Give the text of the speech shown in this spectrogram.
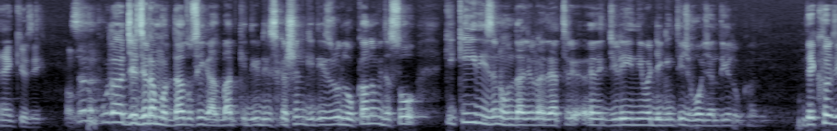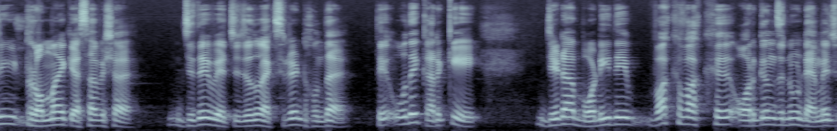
ਥੈਂਕ ਯੂ ਜੀ। ਸਰ ਪੂਰਾ ਜੇ ਜਿਹੜਾ ਮੁੱਦਾ ਤੁਸੀਂ ਗੱਲਬਾਤ ਕੀਤੀ ਡਿਸਕਸ਼ਨ ਕੀਤੀ ਜ਼ਰੂਰ ਲੋਕਾਂ ਨੂੰ ਵੀ ਦੱਸੋ ਕਿ ਕੀ ਰੀਜ਼ਨ ਹੁੰਦਾ ਜਿਹੜਾ ਡੈਥ ਜਿਹੜੀ ਇੰਨੀ ਵੱਡੀ ਗਿਣਤੀ 'ਚ ਹੋ ਜਾਂਦੀ ਹੈ ਲੋਕਾਂ ਦੀ। ਦੇਖੋ ਜੀ ਟਰਾਮਾ ਇੱਕ ਐਸਾ ਵਿਸ਼ਾ ਹੈ ਜਿਹਦੇ ਵਿੱਚ ਜਦੋਂ ਐਕਸੀਡੈਂਟ ਹੁੰਦਾ ਹੈ ਤੇ ਉਹਦੇ ਕਰਕੇ ਜਿਹੜਾ ਬਾਡੀ ਦੇ ਵੱਖ-ਵੱਖ ਆਰਗਨਸ ਨੂੰ ਡੈਮੇਜ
